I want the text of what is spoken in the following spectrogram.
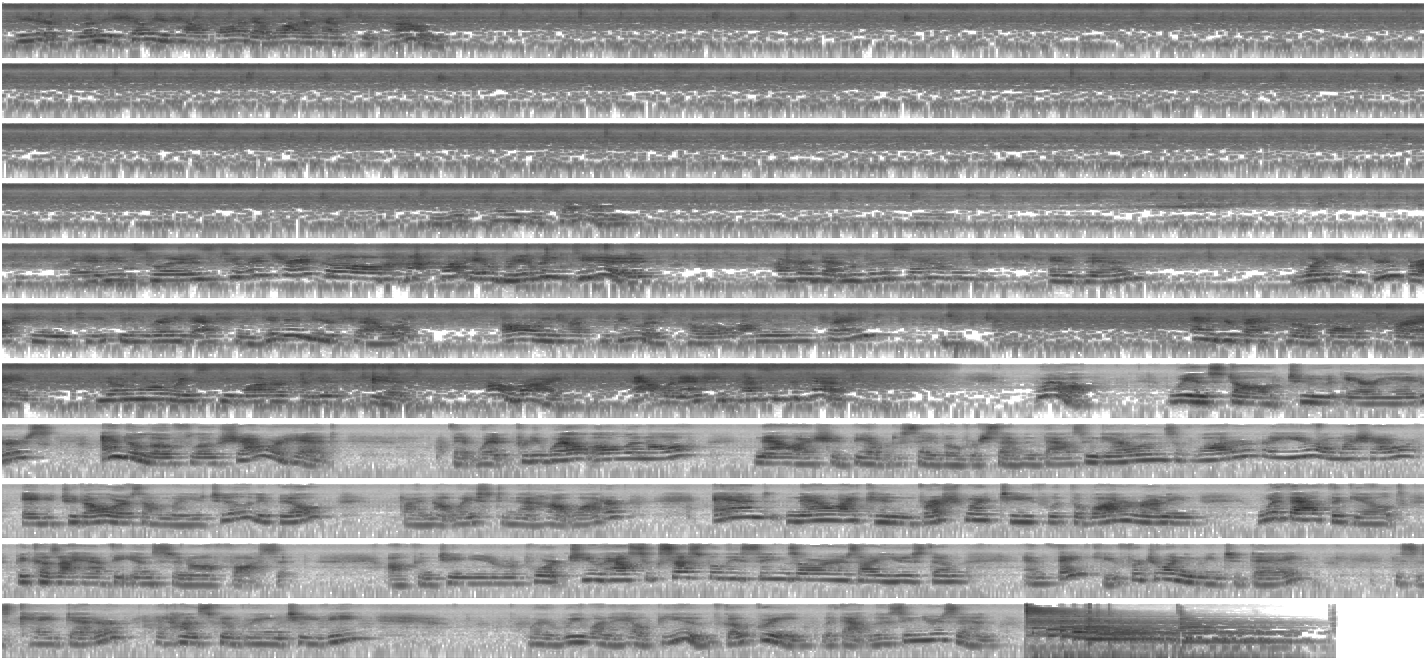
Here, let me show you how far that water has to come. Let's change the sound. And it slows to a trickle. it really did. I heard that little bit of sound. And then, once you're through brushing your teeth and you're ready to actually get into your shower, all you have to do is pull on your little train, and you're back to a full spray. No more wasting water for this kid. All right, that one actually passes the test. Well, we installed two aerators and a low flow shower head. That went pretty well all in all. Now I should be able to save over 7,000 gallons of water a year on my shower. $82 on my utility bill by not wasting that hot water. And now I can brush my teeth with the water running without the guilt because I have the instant off faucet. I'll continue to report to you how successful these things are as I use them. And thank you for joining me today. This is Kay Detter at Huntsville Green TV, where we want to help you go green without losing your zen.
